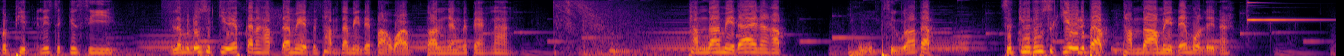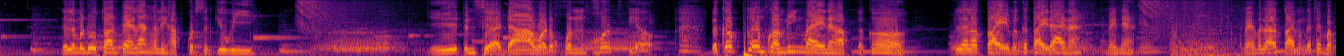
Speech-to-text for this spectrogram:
กดผิดอันนี้สกิล C เรามาดูสกิล F กันนะครับดาเมจมันทำดาเมจได้เปล่าวะตอนยังไม่แปลงร่างทำดาเมจได้นะครับโอ้โหถือว่าแบบสกิลทุกสกิลแบบทำดาเมจได้หมดเลยนะ เดี๋ยวเรามาดูตอนแปลงร่างกันเลยครับ กดสกิล V ยีเป็นเสือดาวอะทุกคนโคตรเฟี้ยว แล้วก็เพิ่มความวิ่งไวนะครับ แล้วก็เวลาเราต่อยมันก็ต่อยได้นะไหมเนี่ยไหมเวลาเราต่อยมันก็จะแบบ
